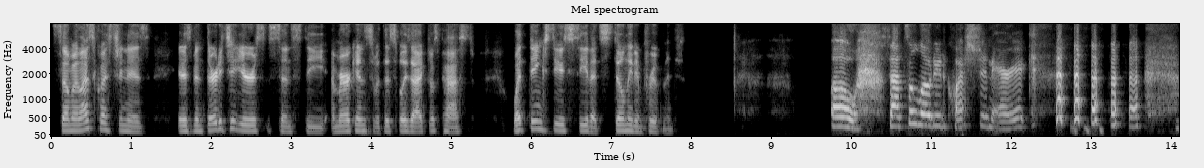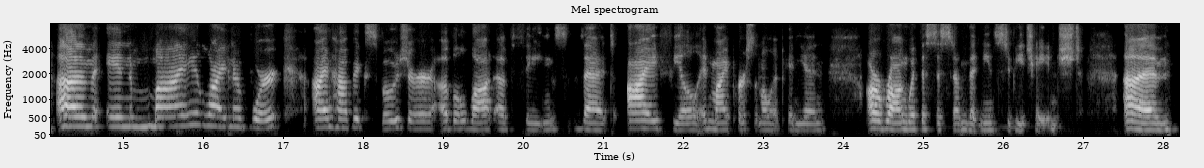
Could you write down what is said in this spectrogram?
So, my last question is It has been 32 years since the Americans with Disabilities Act was passed. What things do you see that still need improvement? Oh, that's a loaded question, Eric. um, in my line of work, I have exposure of a lot of things that I feel, in my personal opinion, are wrong with the system that needs to be changed. Um,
